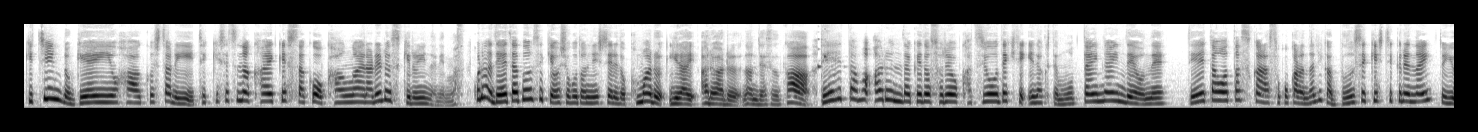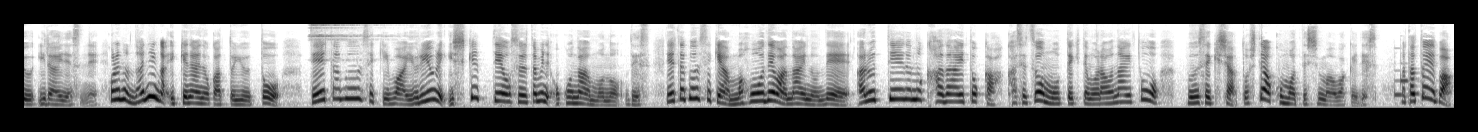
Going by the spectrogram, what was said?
きちんと原因を把握したり適切な解決策を考えられるスキルになります。これはデータ分析を仕事にしていると困る依頼あるあるなんですがデータはあるんだけどそれを活用できていなくてもったいないんだよねデータを渡すからそこから何か分析してくれないという依頼ですね。これの何がいけないのかというと、データ分析はよりより意思決定をするために行うものです。データ分析は魔法ではないので、ある程度の課題とか仮説を持ってきてもらわないと、分析者としては困ってしまうわけです。まあ、例えば、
